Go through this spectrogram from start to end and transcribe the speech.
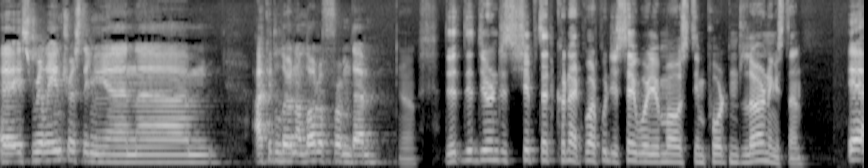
uh, is really interesting, and um, I could learn a lot of from them. Yeah. Did, did, during this Schibsted Connect, what would you say were your most important learnings then? Yeah,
